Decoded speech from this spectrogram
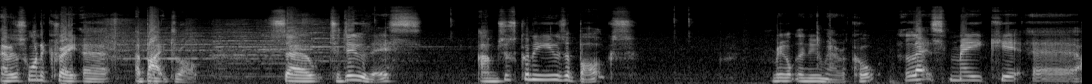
and I just want to create a, a backdrop. So to do this I'm just going to use a box bring up the numerical. Let's make it uh,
